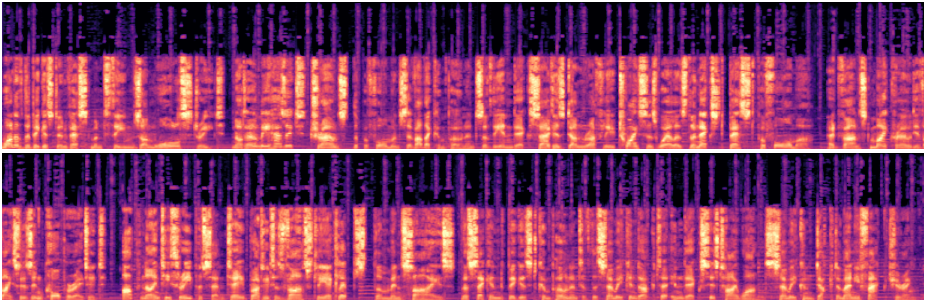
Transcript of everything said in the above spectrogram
One of the biggest investment themes on Wall Street. Not only has it trounced the performance of other components of the index, it has done roughly twice as well as the next best performer, Advanced Micro Devices Incorporated, up 93% eh, but it has vastly eclipsed them in size. The second biggest component of the semiconductor index is Taiwan's semiconductor manufacturing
